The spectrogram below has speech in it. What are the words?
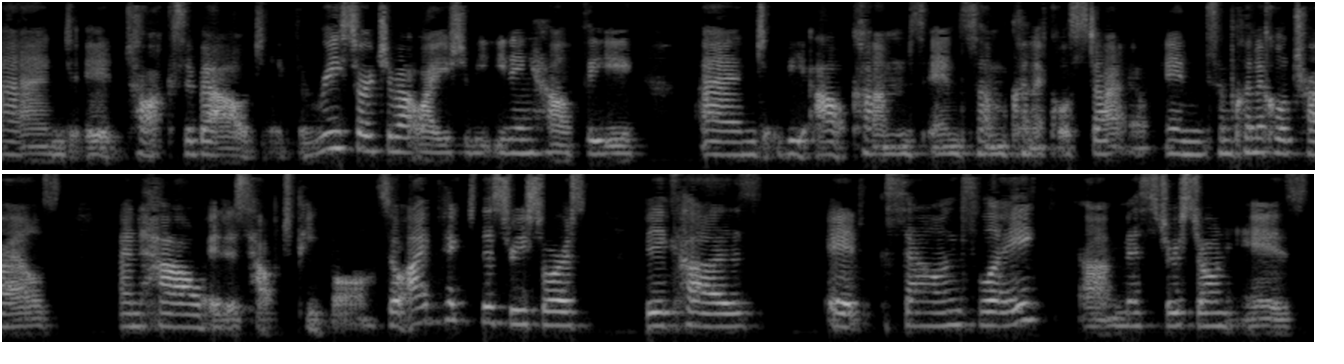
And it talks about like the research about why you should be eating healthy and the outcomes in some clinical style, in some clinical trials and how it has helped people. So I picked this resource because it sounds like um, Mr. Stone is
